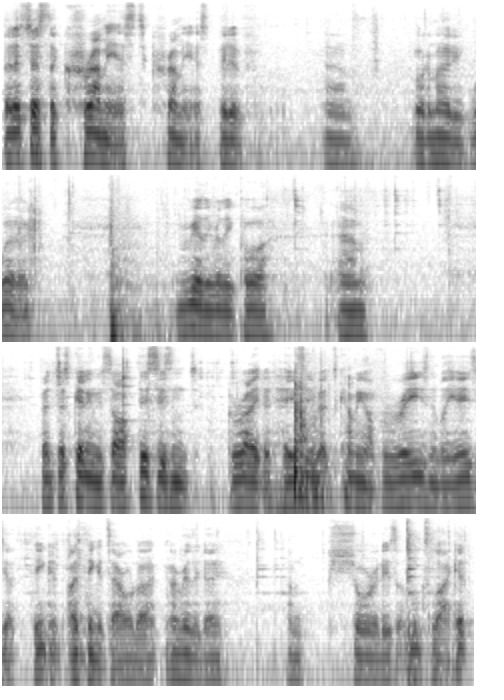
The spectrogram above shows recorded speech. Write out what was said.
but it's just the crummiest crummiest bit of um, automotive work really really poor um, but just getting this off this isn't great adhesive. It's coming off reasonably easy. I think it I think it's Araldite. I really do. I'm sure it is. It looks like it.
